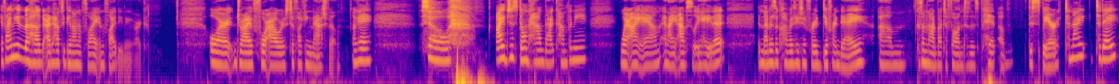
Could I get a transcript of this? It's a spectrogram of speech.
If I needed a hug, I'd have to get on a flight and fly to New York or drive four hours to fucking Nashville. Okay? So I just don't have that company where I am and I absolutely hate it. And that is a conversation for a different day. Um, because I'm not about to fall into this pit of despair tonight, today.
